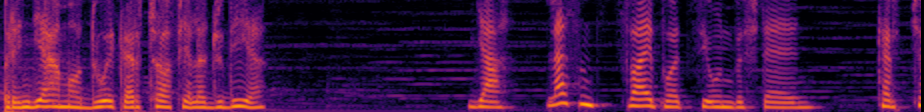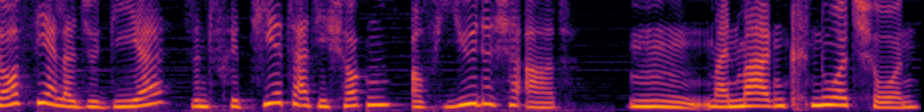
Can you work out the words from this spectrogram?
prendiamo due carciofi alla giudia? Ja, lass uns zwei Portionen bestellen. Kartoffi alla Judea sind frittierte Artischocken auf jüdische Art. Mmm, mein Magen knurrt schon.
